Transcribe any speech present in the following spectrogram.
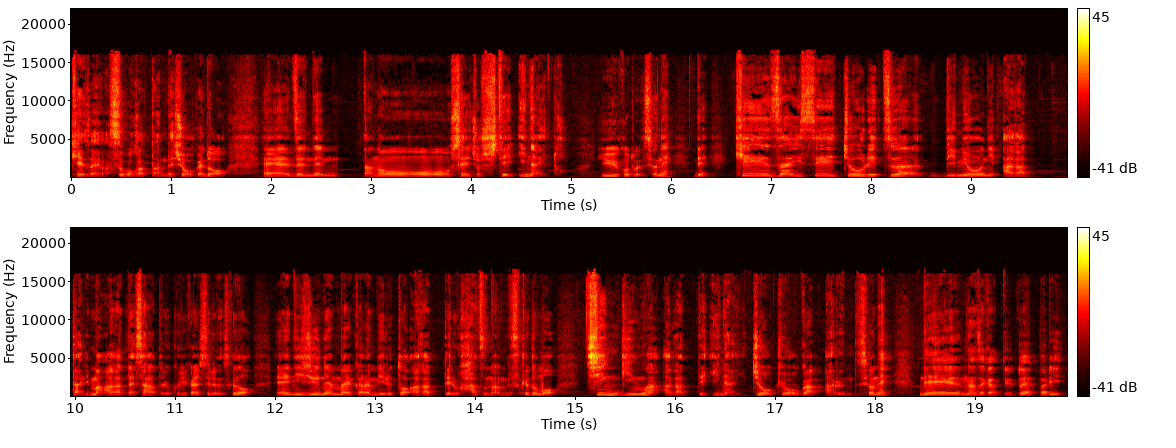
経済はすごかったんでしょうけど、えー、全然、あのー、成長していないということですよね。で、経済成長率は微妙に上がってたり、まあ上がったり下がったりを繰り返してるんですけど、えー、20年前から見ると上がってるはずなんですけども、賃金は上がっていない状況があるんですよね。で、なぜかっていうと、やっぱり、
